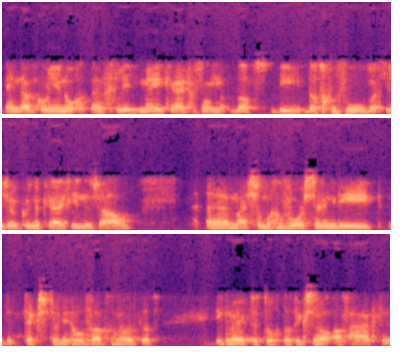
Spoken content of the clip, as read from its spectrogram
En dan kon je nog een glip meekrijgen van dat, die, dat gevoel wat je zou kunnen krijgen in de zaal. Eh, maar sommige voorstellingen, die de teksttoneel of wat dan ook, dat, ik merkte toch dat ik snel afhaakte.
